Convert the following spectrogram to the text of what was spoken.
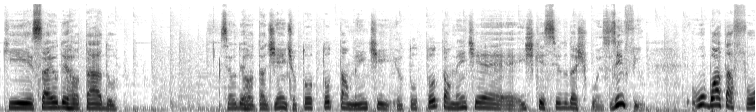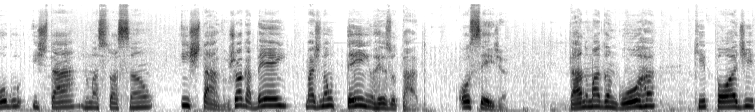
Que saiu derrotado saiu derrotado. Gente, eu tô totalmente, eu tô totalmente é, é, esquecido das coisas. Enfim, o Botafogo está numa situação instável. Joga bem, mas não tem o resultado. Ou seja, tá numa gangorra que pode,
